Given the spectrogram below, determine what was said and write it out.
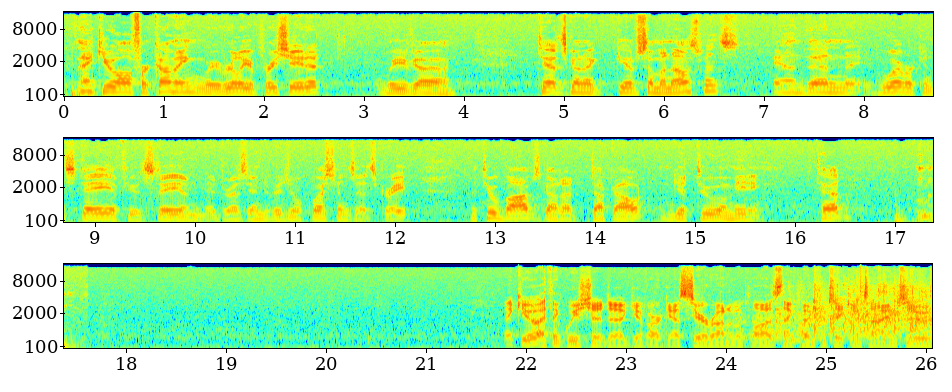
Thank you all for coming. We really appreciate it. We've uh, Ted's going to give some announcements. And then whoever can stay, if you'd stay and address individual questions, that's great. The two Bobs got to duck out and get to a meeting. Ted? Thank you. I think we should uh, give our guests here a round of applause. Thank them for taking time to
